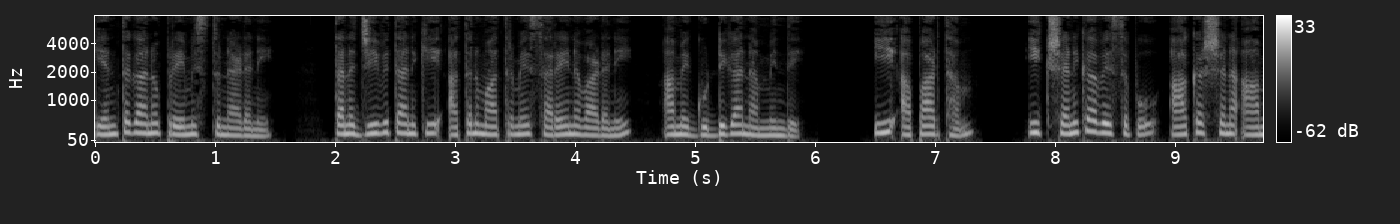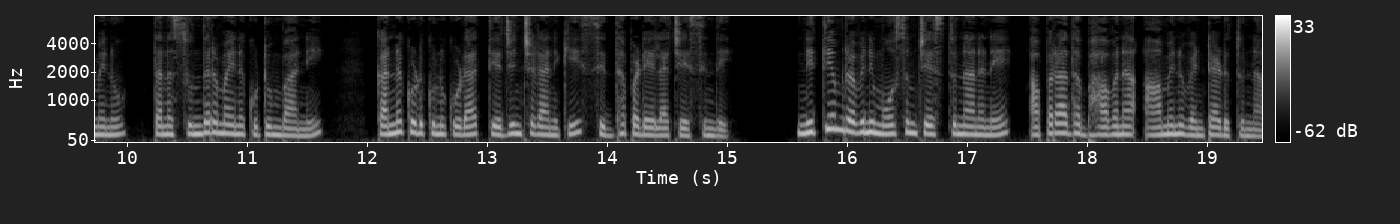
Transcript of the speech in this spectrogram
ఎంతగానో ప్రేమిస్తున్నాడని తన జీవితానికి అతను మాత్రమే సరైనవాడని ఆమె గుడ్డిగా నమ్మింది. ఈ అపార్థం ఈ క్షణికావేశపు ఆకర్షణ ఆమెను తన సుందరమైన కుటుంబాన్ని కన్నకొడుకును కూడా త్యజించడానికి సిద్ధపడేలా చేసింది. నిత్యం రవిని మోసం చేస్తున్నాననే అపరాధ భావన ఆమెను వెంటాడుతున్నా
